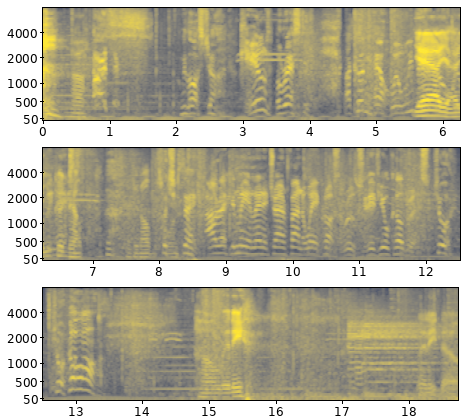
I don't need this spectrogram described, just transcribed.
oh. Arthur! We lost John. Killed? Arrested. I couldn't help. Well, we Yeah, yeah, who'll you couldn't next. help. I did all What you think? I reckon me and Lenny try and find a way across the roof, so if you'll cover us. Sure, sure. Go on. Oh, Lenny. Lenny, no.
